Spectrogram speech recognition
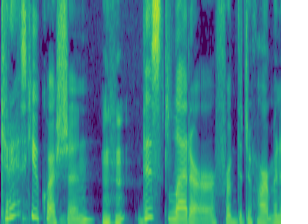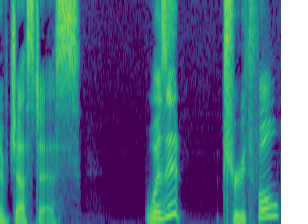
Can I ask you a question? Mm-hmm. This letter from the Department of Justice, was it truthful?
